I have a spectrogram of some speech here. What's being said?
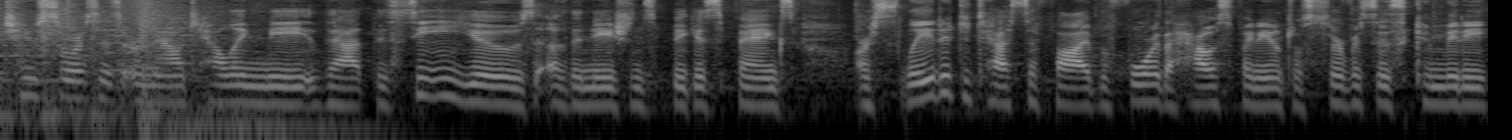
Two sources are now telling me that the CEOs of the nation's biggest banks are slated to testify before the House Financial Services Committee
